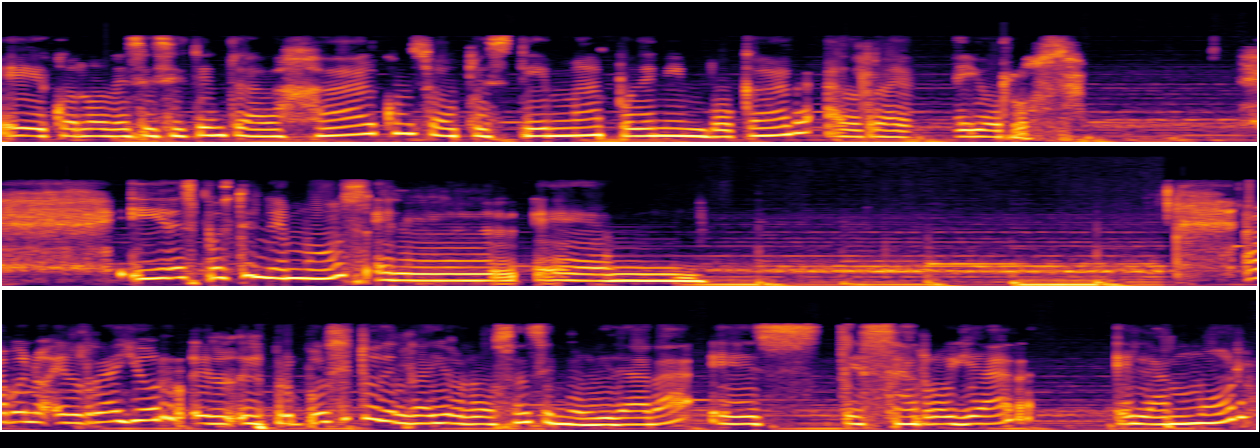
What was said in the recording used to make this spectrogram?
eh, cuando necesiten trabajar con su autoestima, pueden invocar al rayo rosa. Y después tenemos el... Em, ah, bueno, el rayo, el propósito del rayo rosa, se me olvidaba, es desarrollar el amor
